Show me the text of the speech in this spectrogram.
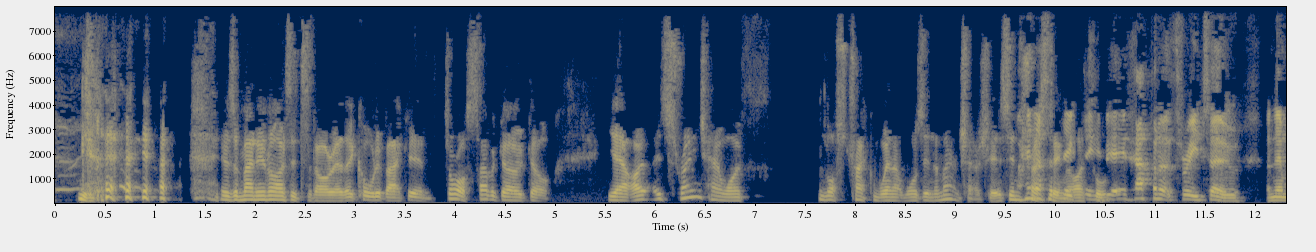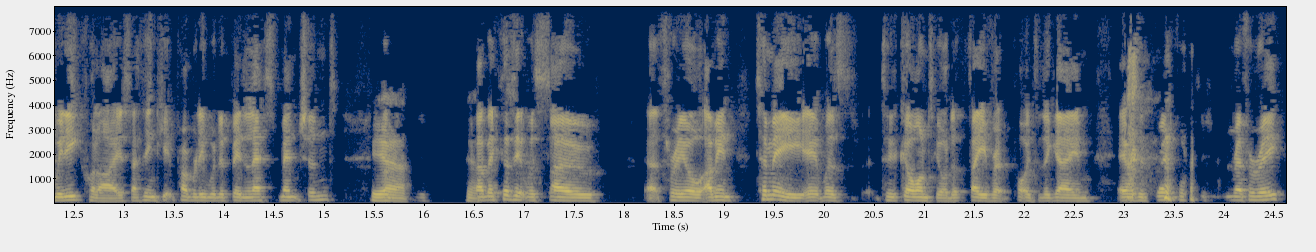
yeah, it was a Man United scenario. They called it back in. Dross, have a go, goal. Yeah, I, it's strange how I've lost track of when that was in the match. Actually, it's I think that's the interesting. I thought, it happened at three two, and then we'd equalised. I think it probably would have been less mentioned. yeah, Yeah. But because it was so at three all, I mean, to me, it was to go on to your favourite point of the game. It was a dreadful decision from the referee.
